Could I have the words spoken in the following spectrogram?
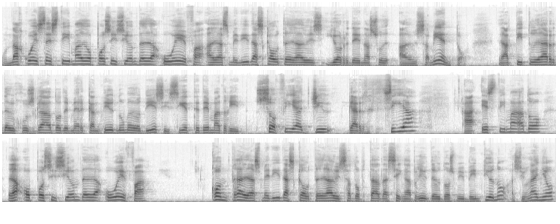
una jueza estima la oposición de la UEFA a las medidas cautelares y ordena su alzamiento. La titular del juzgado de mercantil número 17 de Madrid, Sofía Gil García, ha estimado la oposición de la UEFA contra las medidas cautelares adoptadas en abril del 2021, hace un año,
